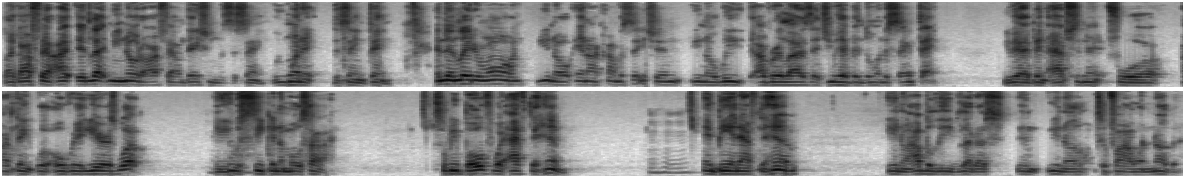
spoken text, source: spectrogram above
Like our, fa- it let me know that our foundation was the same. We wanted the same thing, and then later on, you know, in our conversation, you know, we I realized that you had been doing the same thing. You had been abstinent for I think well over a year as well, and you were seeking the Most High. So we both were after Him mm-hmm. and being after him, you know, I believe led us in, you know, to find one another.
